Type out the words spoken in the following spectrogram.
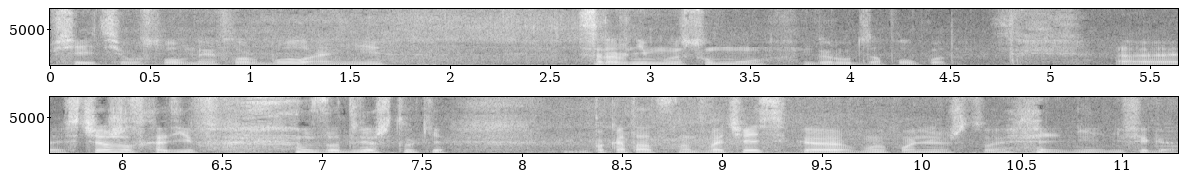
все эти условные флорболы, они сравнимую сумму берут за полгода. Э, сейчас же, сходив за две штуки покататься на два часика, мы поняли, что не, нифига.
